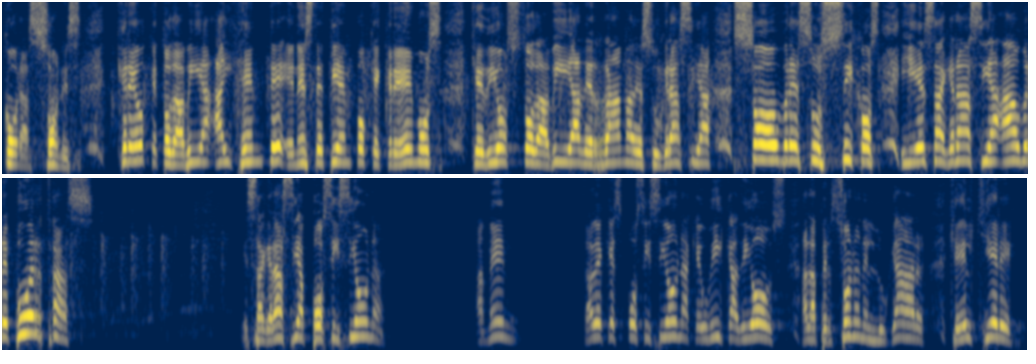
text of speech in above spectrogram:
corazones. Creo que todavía hay gente en este tiempo que creemos que Dios todavía derrama de su gracia sobre sus hijos y esa gracia abre puertas. Esa gracia posiciona. Amén. ¿Sabe que es posiciona, que ubica a Dios, a la persona en el lugar que Él quiere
